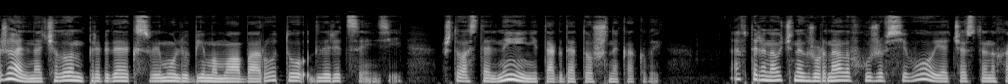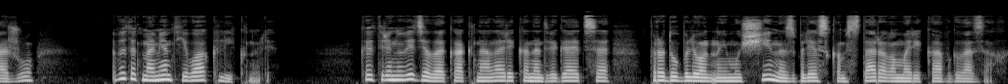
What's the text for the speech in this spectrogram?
Жаль, начал он, прибегая к своему любимому обороту для рецензий, что остальные не так дотошны, как вы. Авторы научных журналов хуже всего, я часто нахожу... В этот момент его окликнули. Кэтрин увидела, как на Ларика надвигается продубленный мужчина с блеском старого моряка в глазах.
